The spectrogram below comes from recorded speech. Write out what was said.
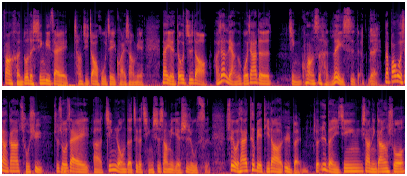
放很多的心力在长期照护这一块上面，那也都知道，好像两个国家的景况是很类似的。对，那包括像刚刚储蓄，就说在、呃金融的这个情势上面也是如此，所以我才特别提到日本，就日本已经像您刚刚说，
